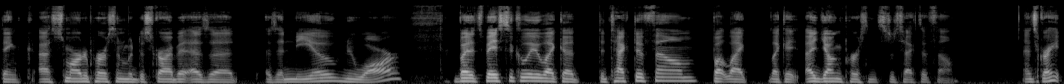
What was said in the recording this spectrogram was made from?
think a smarter person would describe it as a as a neo noir, but it's basically like a detective film, but like like a, a young person's detective film. And it's great.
